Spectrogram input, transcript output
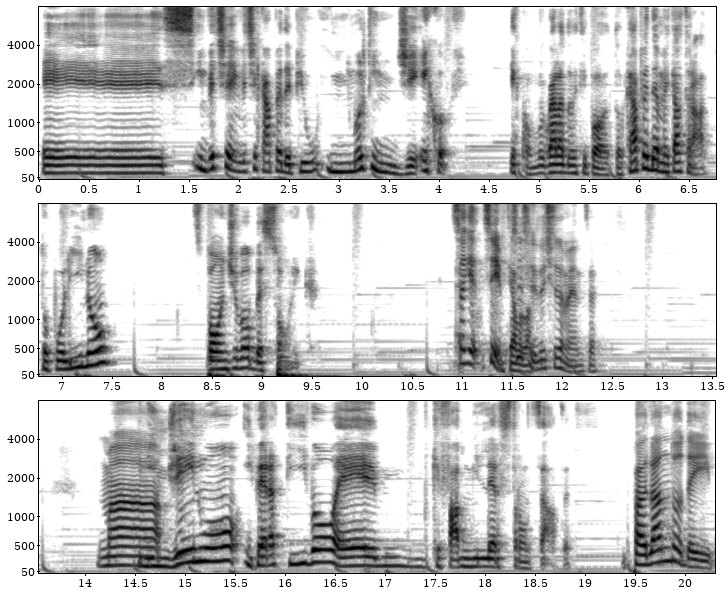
E sì, invece, invece Cuphead è più in- molto ingenuo. Ecco, ecco, guarda dove ti porto. Cuphead è a metà tra Topolino, SpongeBob e Sonic. Sai che, sì, sì, mettiamola. sì, decisamente. Ma ingenuo, iperattivo e mm, che fa mille stronzate. parlando dei...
